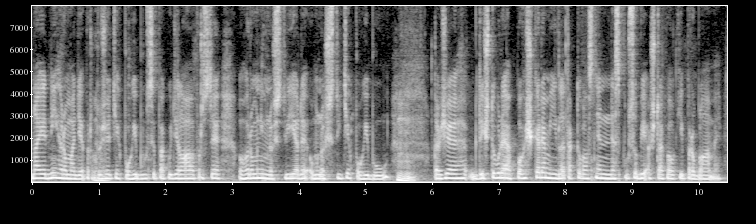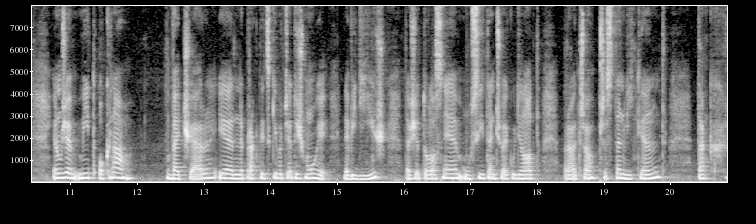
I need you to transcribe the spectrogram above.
na jedné hromadě, protože ano. těch pohybů se pak udělá prostě ohromné množství a jde o množství těch pohybů. Ano. Takže když to bude po veškerém jídle, tak to vlastně nespůsobí až tak velký problémy. Jenomže mít okna večer je nepraktický, protože ty šmouhy nevidíš, takže to vlastně musí ten člověk udělat právě třeba přes ten víkend, tak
